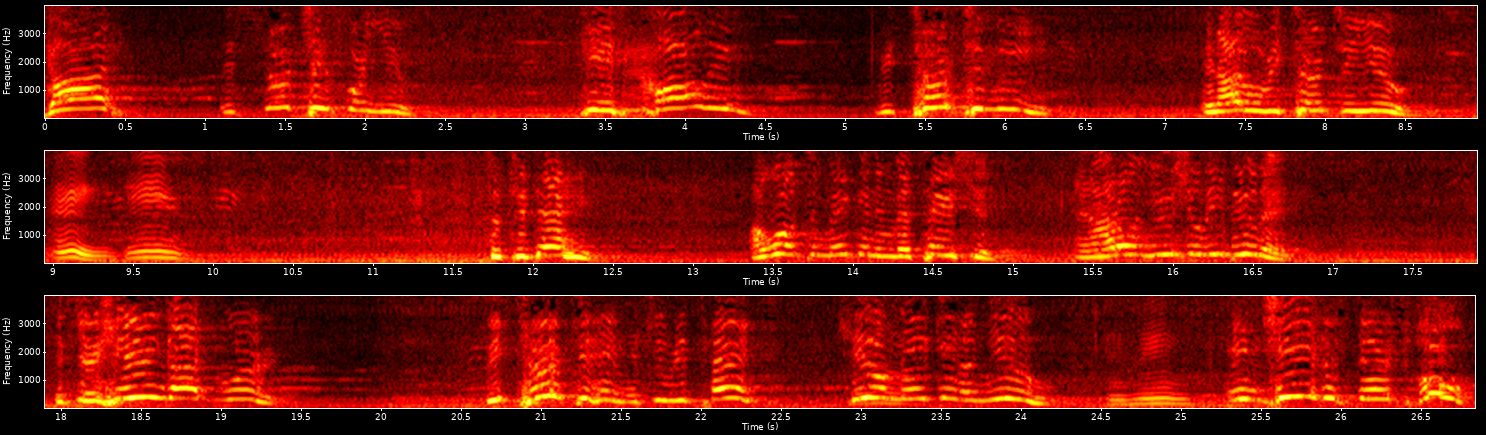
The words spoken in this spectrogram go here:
God is searching for you. He is calling, return to me, and I will return to you. Amen. So today, I want to make an invitation, and I don't usually do this. If you're hearing God's word, return to Him. If you repent, He'll mm-hmm. make it anew. Amen. In Jesus, there's hope.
